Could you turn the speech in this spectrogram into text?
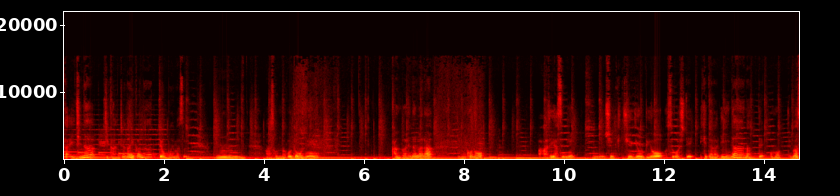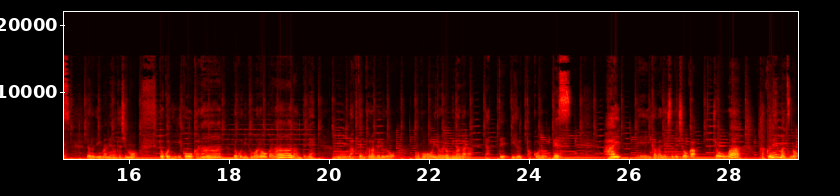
大事な時間じゃないかなって思います。うんまあ、そんなことをね考えながら、うん、この春休み春季休業日を過ごしていけたらいいななんて思ってますなので今ね私もどこに行こうかなどこに泊まろうかななんてねあの楽天トラベルをこういろいろ見ながらやっているところです。はい、えー、いかがでしたでしょうか？今日は学年末の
